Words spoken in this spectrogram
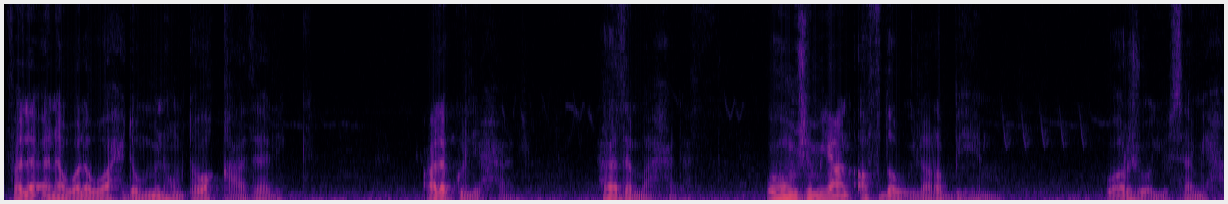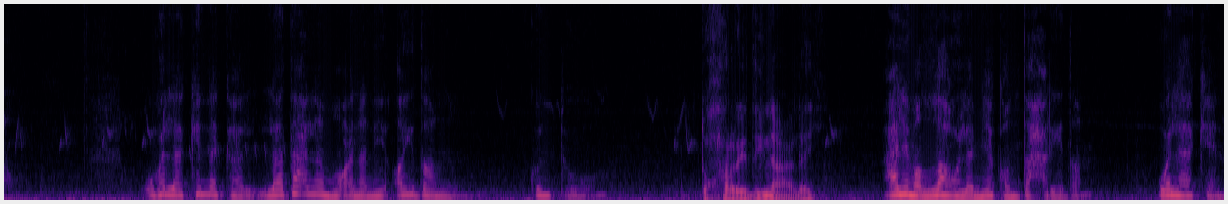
فلا أنا ولا واحد منهم توقع ذلك. على كل حال. هذا ما حدث وهم جميعا أفضوا إلى ربهم وأرجو أن يسامحهم. ولكنك لا تعلم أنني أيضا كنت تحرضين علي؟ علم الله لم يكن تحريضا ولكن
